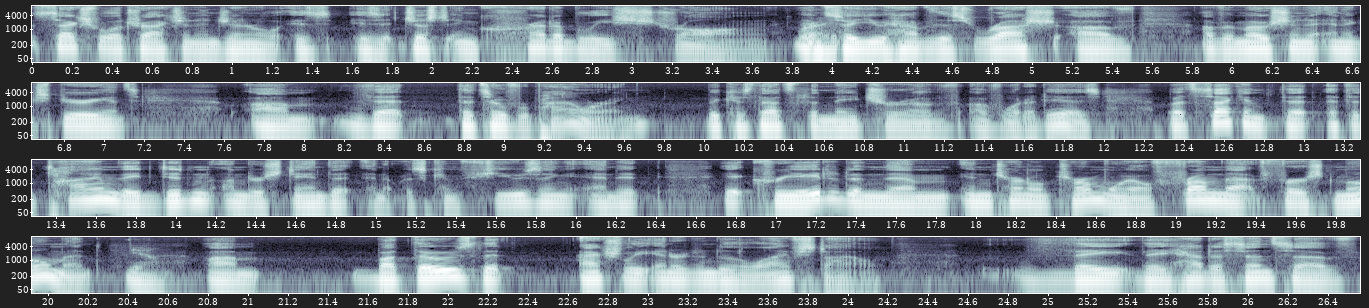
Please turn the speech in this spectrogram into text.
sexual attraction in general is is it just incredibly strong, and so you have this rush of of emotion and experience um, that that's overpowering because that's the nature of of what it is. But second, that at the time they didn't understand it, and it was confusing, and it it created in them internal turmoil from that first moment. Yeah. Um, But those that actually entered into the lifestyle, they they had a sense of,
